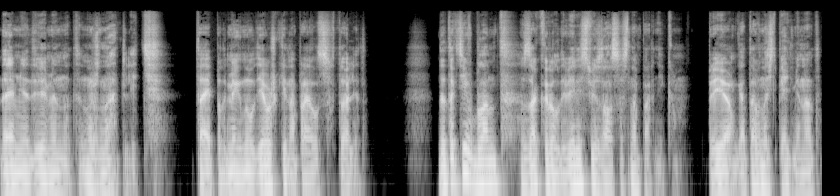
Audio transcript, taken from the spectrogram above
«Дай мне две минуты, нужно отлить». Тай подмигнул девушке и направился в туалет. Детектив Блант закрыл дверь и связался с напарником. «Прием, готовность пять минут».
